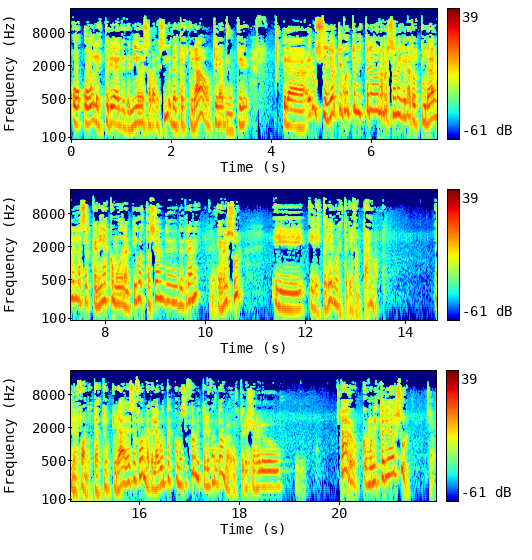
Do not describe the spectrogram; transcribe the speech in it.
O, o la historia del detenido desaparecido, del torturado, que era, que era, era un señor que cuenta una historia de una persona que la torturaron en las cercanías como de una antigua estación de, de trenes en el sur. Y, y la historia es una historia fantasma. En el fondo, está estructurada de esa forma, te la cuentas como si fuera una historia fantasma. Una historia de género. Claro, como una historia del sur, Claro.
